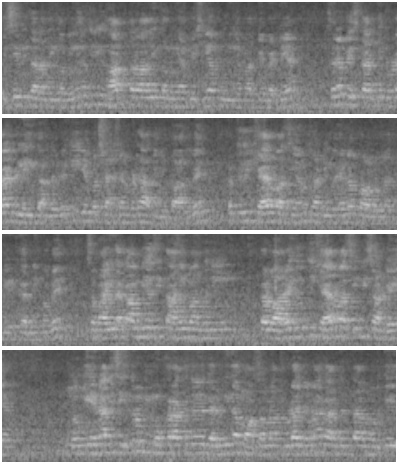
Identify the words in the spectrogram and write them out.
ਕਿਸੇ ਵੀ ਤਰ੍ਹਾਂ ਦੀ ਕਮੀ ਹੈ ਅਸੀਂ ਹਰ ਤਰ੍ਹਾਂ ਦੀ ਕਮੀਆਂ ਪੇਸ਼ੀਆਂ ਪੂਰੀਆਂ ਕਰਕੇ ਬੈਠੇ ਆ। ਸਿਰਫ ਇਸ ਕਰਕੇ ਥੋੜਾ ਡਿਲੇ ਕਰ ਦੇਵੇ ਕਿ ਜੇ ਪ੍ਰਸ਼ਾਸਨ ਬਿਠਾ ਕੇ ਮੁਕਾ ਦੇਵੇ, ਤਾਂ ਕਿਸੇ ਸ਼ਹਿਰ ਵਾਸੀਆਂ ਨੂੰ ਸਾਡੀ ਵਜ੍ਹਾ ਨਾਲ ਪ੍ਰੋਬਲਮ ਨਾ ਕ੍ਰੀਏਟ ਕਰਨੀ ਪਵੇ। ਸਫ਼ਾਈ ਦਾ ਕੰਮ ਵੀ ਅਸੀਂ ਤਾਂ ਹੀ ਬੰਦ ਨਹੀਂ ਕਰਵਾ ਰਹੇ, ਕਿਉਂਕਿ ਸ਼ਹਿਰ ਵਾਸੀ ਵੀ ਸਾਡੇ ਆ। ਕਿਉਂਕਿ ਇਹਨਾਂ ਦੀ ਸਿਹਤ ਨੂੰ ਵੀ ਮੁੱਖ ਰੱਖਦੇ ਹੋਏ ਗਰਮੀ ਦਾ ਮੌਸਮ ਆ ਥੋੜਾ ਜਮਾ ਕਰ ਦਿੱਤਾ ਮੁੜ ਕੇ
